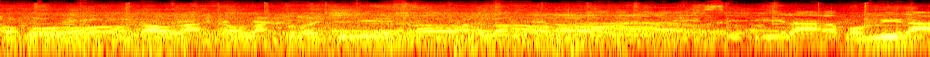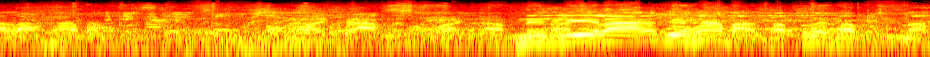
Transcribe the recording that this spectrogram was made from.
โอ้โหเกาลัดเกาลัดตุรกีฮัลโหลฮัลโหลสิบลีลาครับผมลีลาละ5บาท200กรัม200กรัมหนึ่งลีลาก็คือ 5 บาทครับเพื่อนครับนะ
